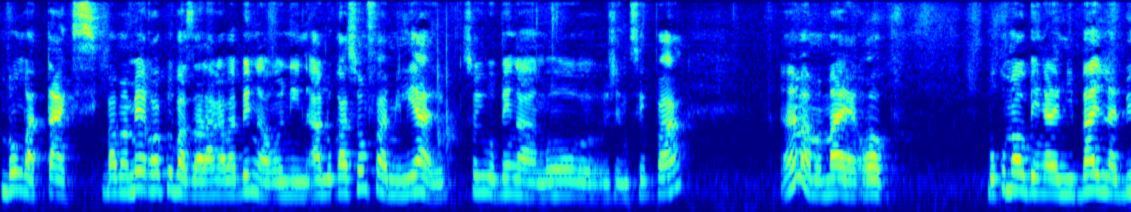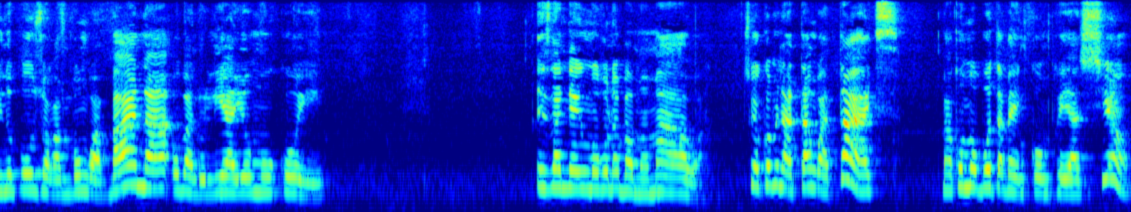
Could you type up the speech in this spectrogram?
mbongo ya taxe bamama europe bazalaka babenga yango nini allocation familiale soki bobenga yango je ne sais pas eh, bamama ya europe bokoma kobengana mibali na bino mpo ozwaka mbongo ya bana obanda olia yo moko ye eh. eza ndenge moko na bamama awa soki ekomi na ntango ya taxe bakomi obota ba incomprehension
